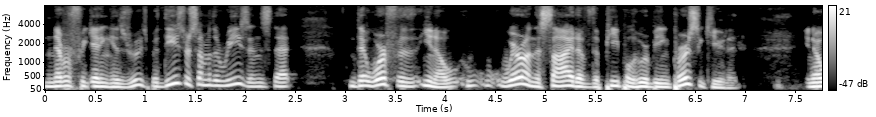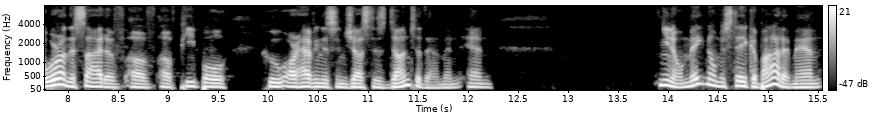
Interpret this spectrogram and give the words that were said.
never forgetting his roots. But these are some of the reasons that that we're for you know we're on the side of the people who are being persecuted you know we're on the side of of of people who are having this injustice done to them. And and you know make no mistake about it man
